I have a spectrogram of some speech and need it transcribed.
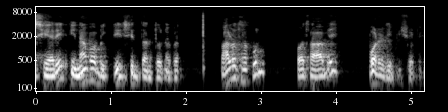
শেয়ারে কেনা বা বিক্রির সিদ্ধান্ত নেবেন। ভালো থাকুন, কথা হবে পরের এপিসোডে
